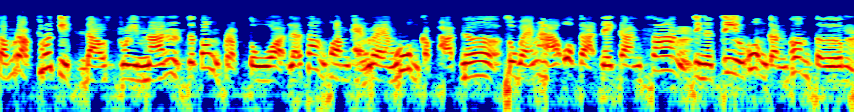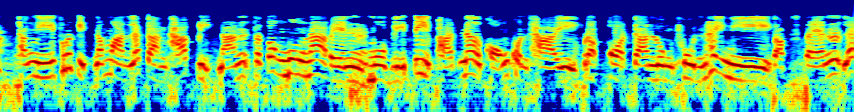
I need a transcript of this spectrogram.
สำหรับธุรกิจ downstream นั้น จะต้องปรับตัวและสร้างความแข็งแรงร่วมกับพาร์ทเนอร์แสวงหาโอกาสในการสร้าง synergy ร่วมกันเพิ่มเติม ทั้งนี้ธุรกิจน้ำมันและการค้าปลีกนั้น จะต้องมุ่งหน้าเป็น mobility partner ของคนไทย ปรับพอร์ตการลงทุนให้มี substance และ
